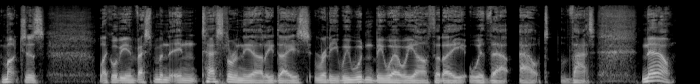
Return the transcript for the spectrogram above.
much as like all the investment in Tesla in the early days, really, we wouldn't be where we are today without that. Now,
